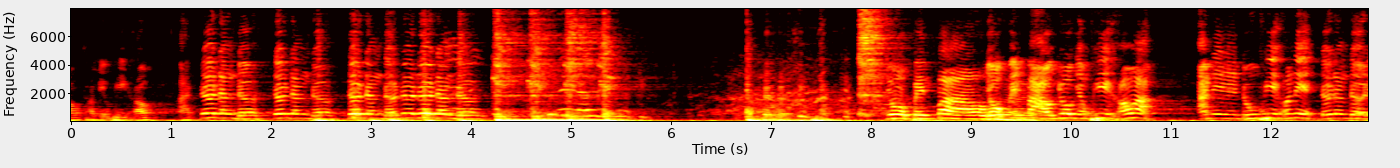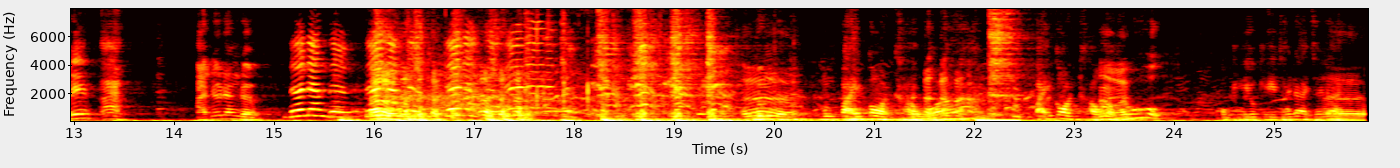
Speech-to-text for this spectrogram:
เขาทำอย่างพี่เขาอะเด้อดังเด้อเด้อดังเด้อเด้อดังเด้อเด้อเด้อดังเด้อโยกเป็นเปล่าโยกเป็นเปล่าโยกอย่างพี่เขาอะ อันนี้ดูพี่เขาเนี่ยเด้อดังเด้อดิอะอะเด้อดังเด้อเด้อดังเด้อเด้อดังเด้อเด้อดังเด้อเด้อดังเด้อเอมึงอมึงไปก่อนเขาวะไปก่อนเขาอะเออลูกโอเคโอเคใช้ได้ใช้เอได้อ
